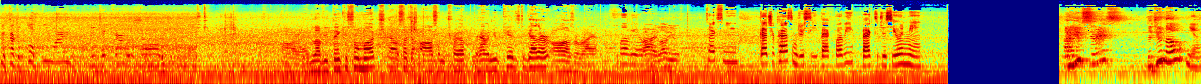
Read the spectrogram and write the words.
You're such a good boy. You take care of yourself. I love you. Thank you so much. That was such an awesome trip. Having you kids together, oh, that was a riot. Love you. All right, love you. Text me. Got your passenger seat back, Bubby. Back to just you and me. Are you serious? Did you know? Yeah.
